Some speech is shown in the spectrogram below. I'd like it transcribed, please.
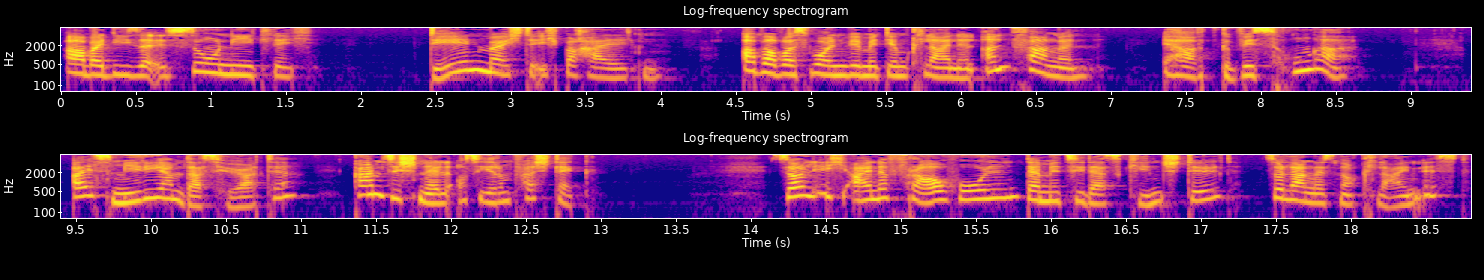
aber dieser ist so niedlich. Den möchte ich behalten. Aber was wollen wir mit dem Kleinen anfangen? Er hat gewiss Hunger. Als Miriam das hörte, kam sie schnell aus ihrem Versteck. Soll ich eine Frau holen, damit sie das Kind stillt, solange es noch klein ist?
